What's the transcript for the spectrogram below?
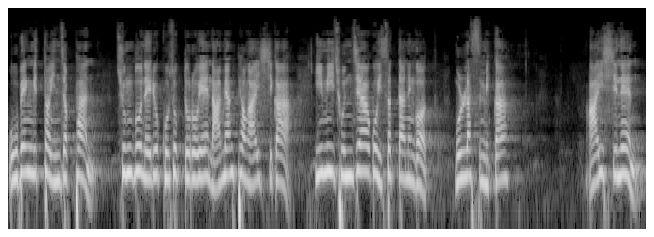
500m 인접한 중부 내륙 고속도로의 남양평 IC가 이미 존재하고 있었다는 것 몰랐습니까? IC는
